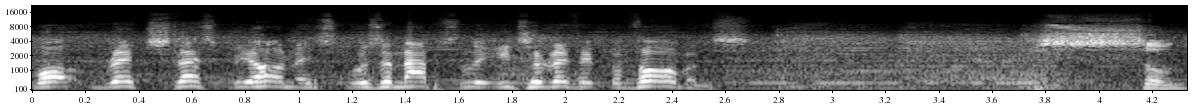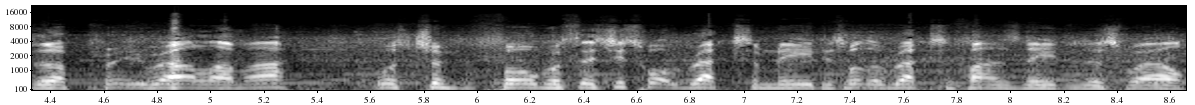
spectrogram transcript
what, Rich, let's be honest, was an absolutely terrific performance summed it up pretty well, that Mark. Was terrific performance. It's just what Wrexham needed, it's what the Wrexham fans needed as well.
